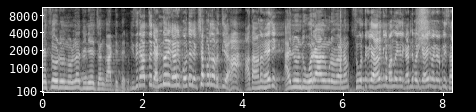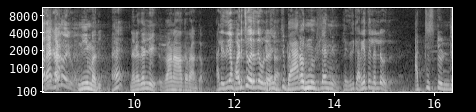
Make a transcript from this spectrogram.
രസോടും എന്നുള്ള ദിനേശൻ കാട്ടിത്തരും. ഇതിനകത്ത് രണ്ടുപേര് കയറി പോയിട്ട് രക്ഷപ്പെടുന്ന വിദ്യ. അതാണ് മാജിക് അതിനുവേണ്ടി ഒരാളും കൂടെ വേണം. സുഹൃത്തുക്കളെ ആരെങ്കിലും വന്നു കഴിഞ്ഞാൽ കണ്ടുപഠിക്കുക അതിന് വേണ്ടി. പ്ലീസ് കടന്നു വരൂ. നീ മതി? നിനക്കല്ലേ കാണാൻ ആക്രാന്തം അല്ല ഇത് ഞാൻ പഠിച്ചു വരുന്നേ ഉള്ളൂ ഇത് എനിക്ക് വേറെ ഒന്നും ഇല്ലെന്ന്. എനിക്ക് അറിയത്തില്ലല്ലോ ഇത്. അഡ്ജസ്റ്റ് ഉണ്ട്.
